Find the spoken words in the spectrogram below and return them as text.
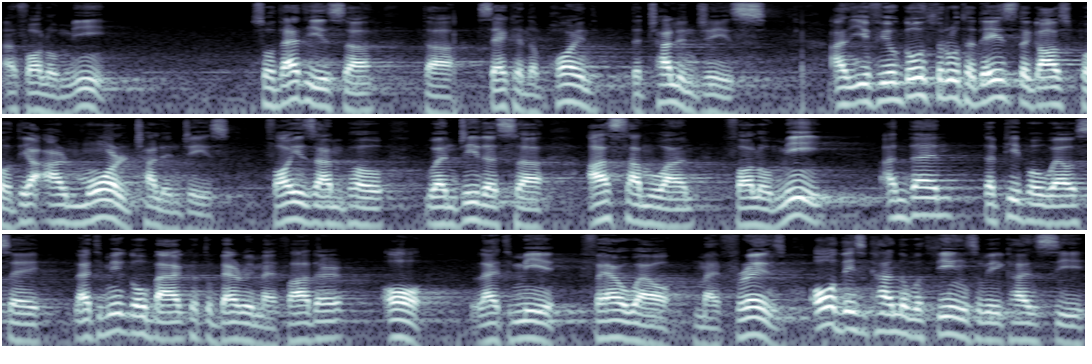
and follow me. So, that is uh, the second point the challenges and if you go through today's the gospel, there are more challenges. For example, when Jesus uh, asked someone, "Follow me," and then the people will say, "Let me go back to bury my father," or "Let me farewell my friends." All these kind of things we can see.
